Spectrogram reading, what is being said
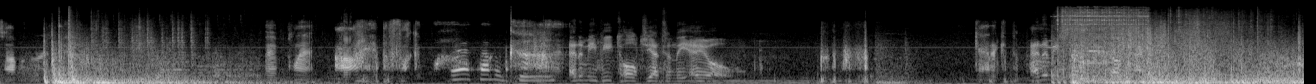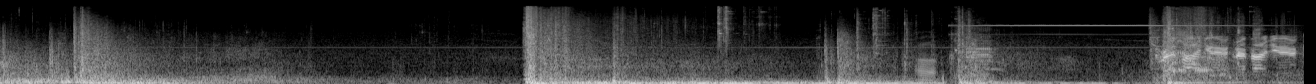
Top of the green. That plant. Oh, I hit the fucking bomb. They're top of B. Enemy VTOL jet in the AO. Gotta get the Enemy sentries on active. Fuck. Right behind you, Eric. Right behind you, Eric.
